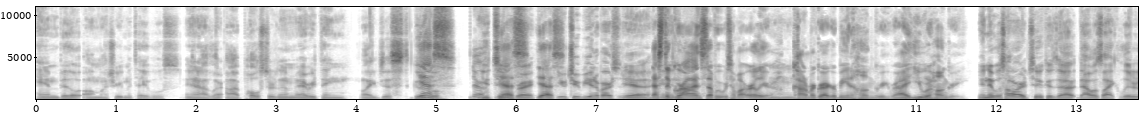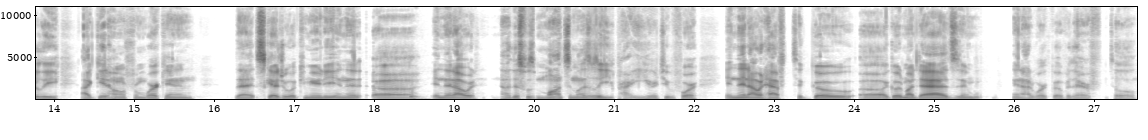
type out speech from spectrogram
hand built all my treatment tables and I learned I upholstered them everything like just Google Yes. Yeah. YouTube yes. right Yes. YouTube University. yeah That's the grind stuff we were talking about earlier. Mhm. Conor McGregor being hungry, right? You were Mhm. hungry. and it was hard too because that that was like literally I'd get home from working that schedule at community and then uh and then I would no this was months and months this was a, probably a year or two before and then I would have to go uh I'd go to my dad's and and I'd work over there until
